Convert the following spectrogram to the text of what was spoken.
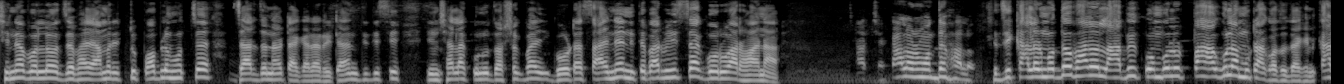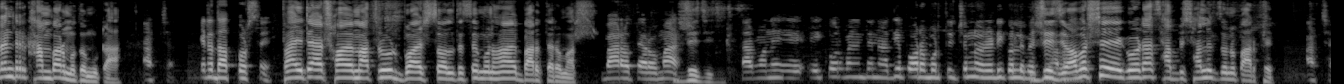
সিনে বলল যে ভাই আমার একটু প্রবলেম হচ্ছে যার জন্য আমি টাকাটা রিটার্ন দিয়ে দিছি। ইনশাল্লাহ কোনো দর্শক ভাই গরুটা চাইনে নিতে পারবে ইচ্ছা গরু আর হয় না। আচ্ছা কালোর মধ্যে ভালো। যে কালোর মধ্যেও ভালো লাভি কম্বলের পাগুলা মোটা কত দেখেন? কারেন্টের খাম্বার মতো মোটা। আচ্ছা এটা দাঁত পড়ছে? ভাই এটা ছয় মাত্র বয়স চলতেছে মনে হয় বারো তেরো মাস। বারো তেরো মাস? জি জি জি। তার মানে এই কোরবানিতে না দিয়ে পরবর্তীর জন্য রেডি করলে বেশি জি জি অবশ্যই এই গোটা ছাব্বিশ সালের জন্য পারফেক্ট আচ্ছা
